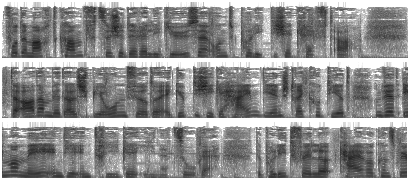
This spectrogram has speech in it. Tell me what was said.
vor dem Machtkampf zwischen den religiösen und politischen Kräften an. Der Adam wird als Spion für den ägyptischen Geheimdienst rekrutiert und wird immer mehr in die Intrige hineingezogen. Der Politthriller Cairo Conspiracy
